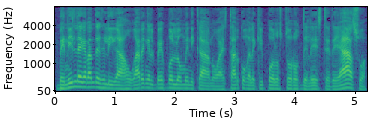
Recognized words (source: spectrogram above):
venir de grandes ligas a jugar en el béisbol dominicano, a estar con el equipo de los Toros del Este, de Asua,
